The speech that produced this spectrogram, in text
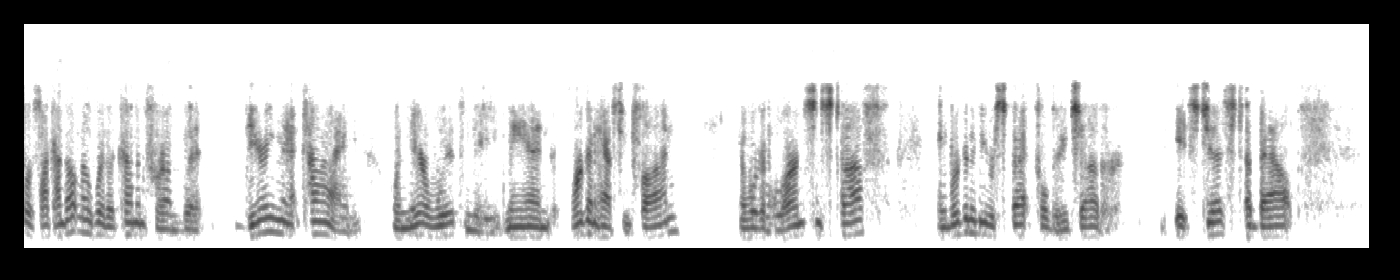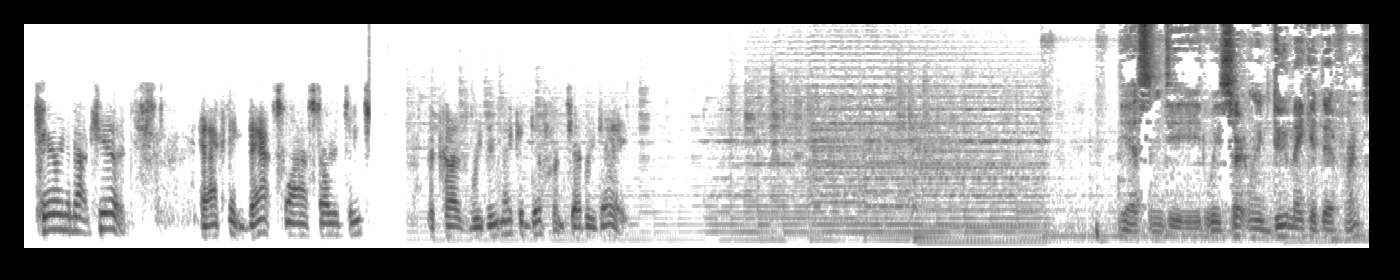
So it's like I don't know where they're coming from, but during that time when they're with me, man, we're going to have some fun and we're going to learn some stuff and we're going to be respectful to each other. It's just about caring about kids. And I think that's why I started teaching because we do make a difference every day. Yes, indeed. We certainly do make a difference.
